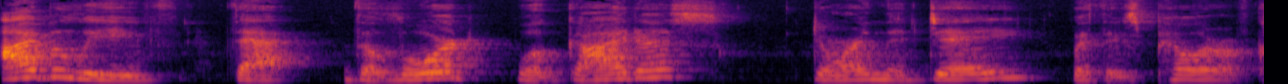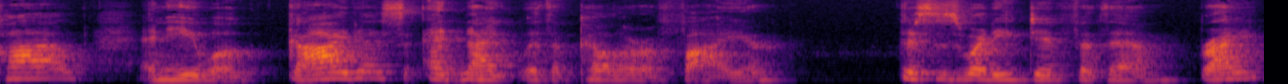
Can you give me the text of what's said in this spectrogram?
I believe that the Lord will guide us during the day with his pillar of cloud, and he will guide us at night with a pillar of fire. This is what he did for them, right?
